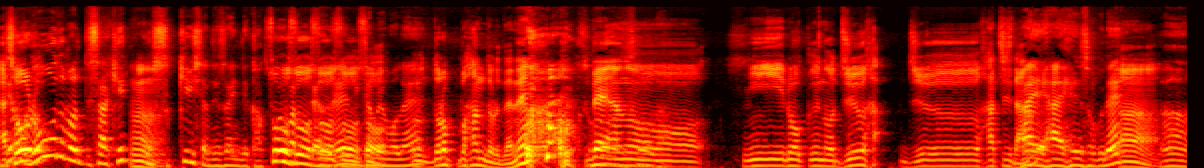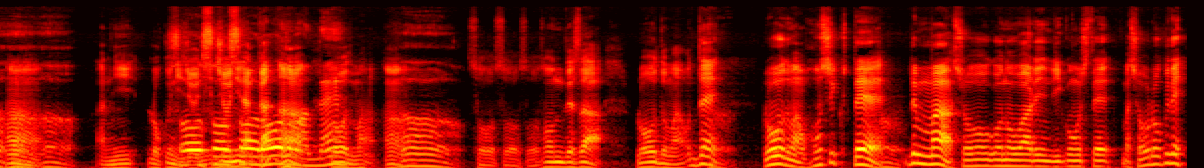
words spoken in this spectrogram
あ、で小6もロードマンってさ結構すっきりしたデザインでかっこよかそうそうったよねそうそうそう、目もねドロップハンドルでね。で、あのー、26の18、18段。はいはい変則ねうんうん。うん。うんあ、2、6、20、そうそうそう12段か？ロードマンねうんロードマン。うん。うんそうそうそう。そんでさ、ロードマン。で、ロードマン欲しくて、でもまあ、小5の終わりに離婚して、まあ、小6で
